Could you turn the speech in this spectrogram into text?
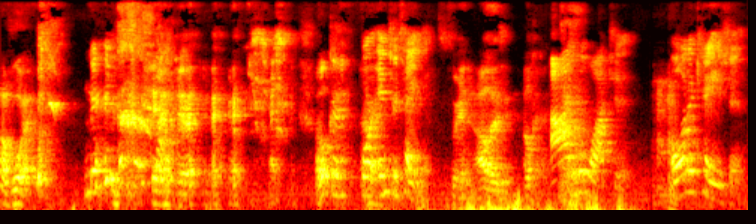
Of what? Married Okay. For entertainment. For, oh, is it? Okay. I will watch it on occasion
